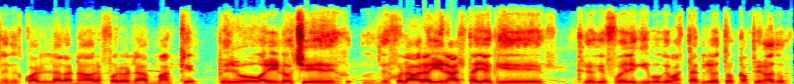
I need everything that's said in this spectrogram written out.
en el cual las ganadoras fueron las Manque, pero Bariloche dejó la vara bien alta ya que creo que fue el equipo que más tacleó en todo el campeonato.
